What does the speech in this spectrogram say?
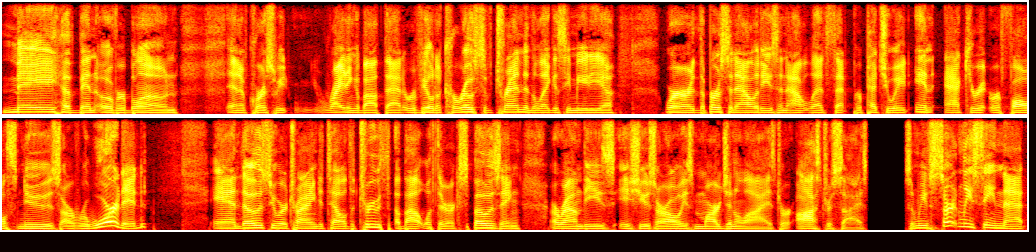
may have been overblown. And of course, we writing about that, it revealed a corrosive trend in the legacy media where the personalities and outlets that perpetuate inaccurate or false news are rewarded and those who are trying to tell the truth about what they're exposing around these issues are always marginalized or ostracized. So we've certainly seen that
